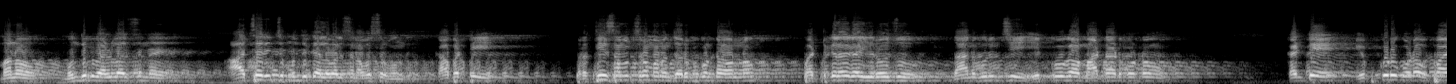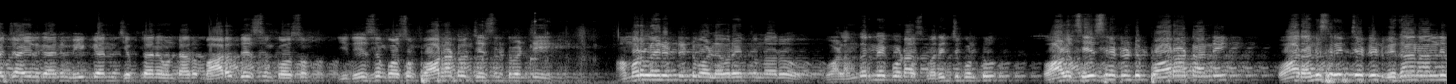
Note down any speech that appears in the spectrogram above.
మనం ముందుకు వెళ్ళవలసిన ఆచరించి ముందుకు వెళ్ళవలసిన అవసరం ఉంది. కాబట్టి ప్రతి సంవత్సరం మనం జరుపుకుంటా ఉన్నాం. పర్టికులర్గా ఈరోజు దాని గురించి ఎక్కువగా మాట్లాడుకోవటం కంటే ఎప్పుడు కూడా ఉపాధ్యాయులు కానీ మీకు కానీ చెప్తానే ఉంటారు. భారతదేశం కోసం ఈ దేశం కోసం పోరాటం చేసినటువంటి అమరులైనటువంటి వాళ్ళు ఎవరైతే ఉన్నారో వాళ్ళందరినీ కూడా స్మరించుకుంటూ వాళ్ళు చేసినటువంటి పోరాటాన్ని వారు అనుసరించేటువంటి విధానాల్ని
